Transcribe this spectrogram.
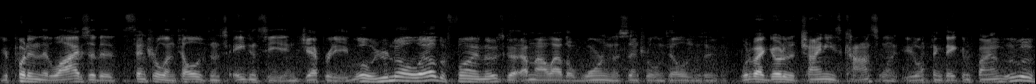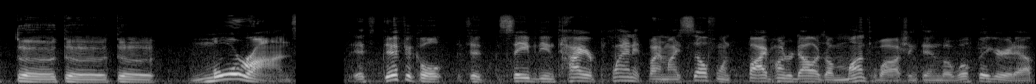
You're putting the lives of the Central Intelligence Agency in jeopardy. Well, you're not allowed to find those guys. I'm not allowed to warn the Central Intelligence Agency. What if I go to the Chinese consulate? You don't think they can find them? Duh, duh, duh. Morons. It's difficult to save the entire planet by myself on $500 a month, Washington, but we'll figure it out.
